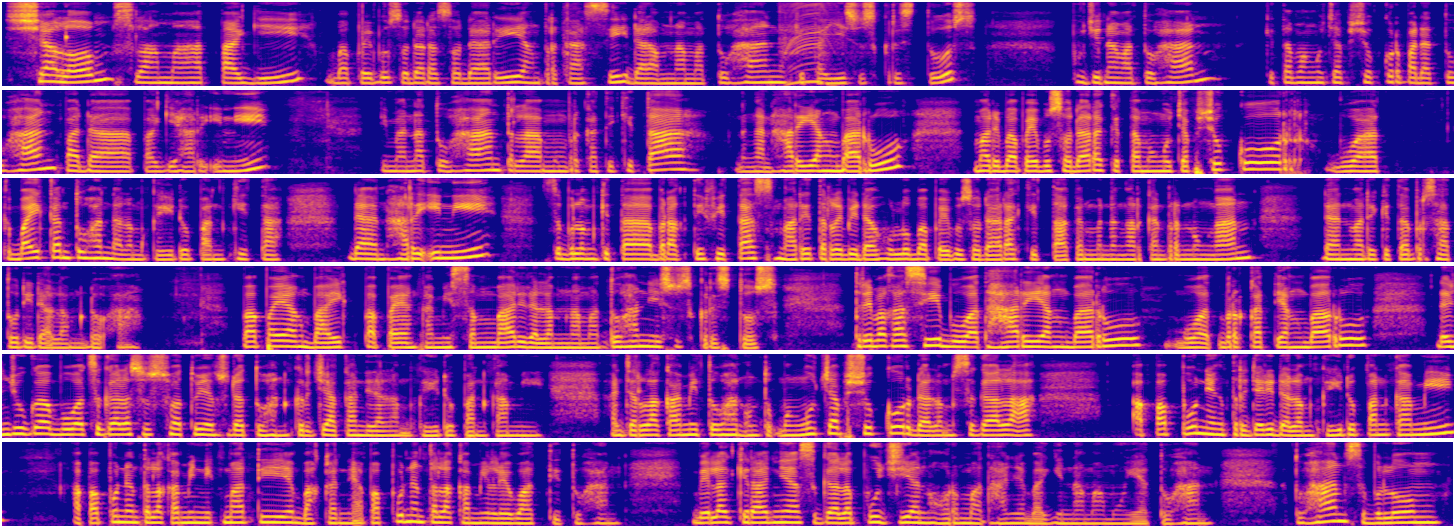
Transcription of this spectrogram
Shalom, selamat pagi Bapak Ibu Saudara-saudari yang terkasih dalam nama Tuhan kita Yesus Kristus. Puji nama Tuhan, kita mengucap syukur pada Tuhan pada pagi hari ini di mana Tuhan telah memberkati kita dengan hari yang baru. Mari Bapak Ibu Saudara kita mengucap syukur buat kebaikan Tuhan dalam kehidupan kita. Dan hari ini sebelum kita beraktivitas, mari terlebih dahulu Bapak Ibu Saudara kita akan mendengarkan renungan dan mari kita bersatu di dalam doa. Bapak yang baik, Bapak yang kami sembah di dalam nama Tuhan Yesus Kristus. Terima kasih buat hari yang baru, buat berkat yang baru, dan juga buat segala sesuatu yang sudah Tuhan kerjakan di dalam kehidupan kami. Ajarlah kami Tuhan untuk mengucap syukur dalam segala apa pun yang terjadi dalam kehidupan kami, apa pun yang telah kami nikmati, bahkan apa pun yang telah kami lewati Tuhan. Bela kiranya segala pujian hormat hanya bagi namamu ya Tuhan. Tuhan sebelum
